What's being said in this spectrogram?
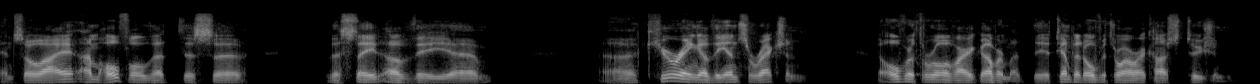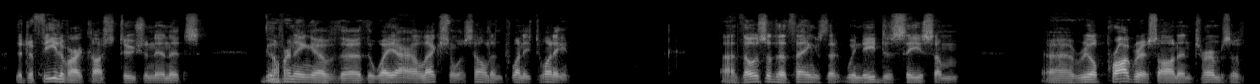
And so I, I'm hopeful that this, uh, the state of the uh, curing of the insurrection, the overthrow of our government, the attempted overthrow of our constitution, the defeat of our constitution in its governing of the, the way our election was held in 2020. Uh, those are the things that we need to see some uh, real progress on in terms of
